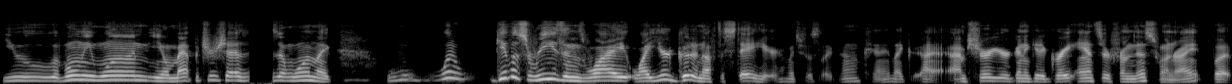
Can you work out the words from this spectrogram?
you have only won, you know, Matt Patricia hasn't won. Like, what? Give us reasons why why you're good enough to stay here. Which was like, okay, like I, I'm sure you're going to get a great answer from this one, right? But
